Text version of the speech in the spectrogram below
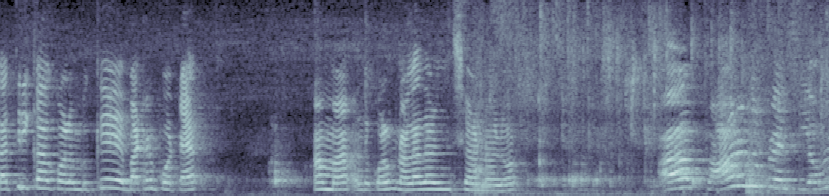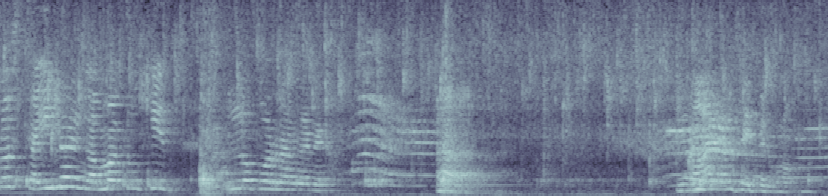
கத்திரிக்காய் குழம்புக்கு பட்டர் போட்டேன். ஆமாம் அந்த குழம்பு நல்லா தான் இருந்துச்சு ஆனாலும். ஆ பாருங்க ஃப்ரெண்ட்ஸ் எவ்வளோ ஸ்டைலாக எங்கள் அம்மா தூக்கி உள்ளே போடுறாங்கன்னு. நான்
